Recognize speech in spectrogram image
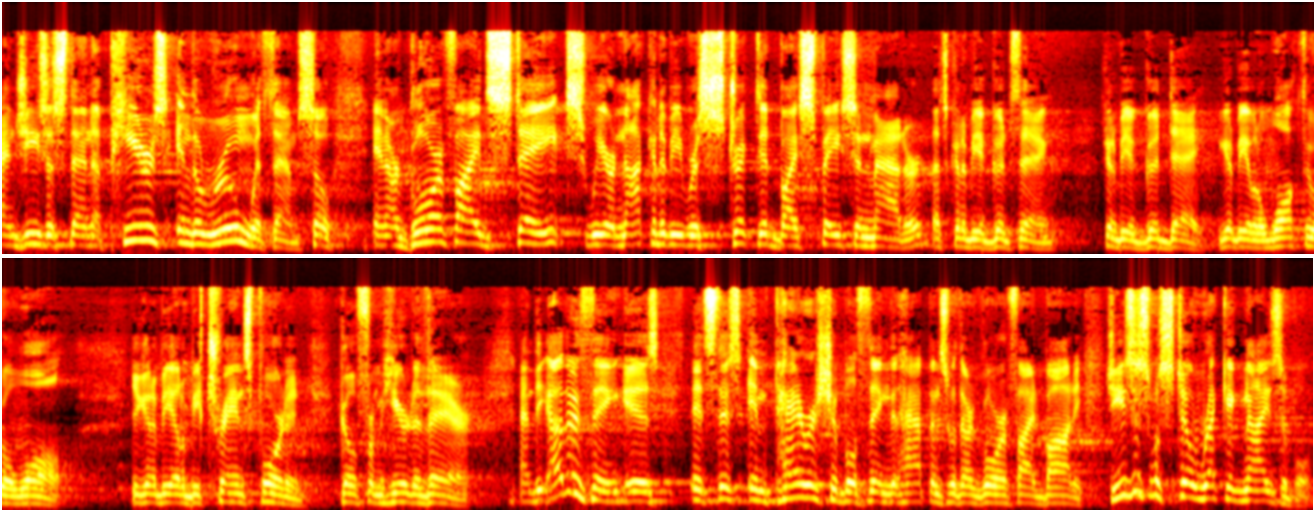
and Jesus then appears in the room with them. So, in our glorified state, we are not going to be restricted by space and matter. That's going to be a good thing. It's going to be a good day. You're going to be able to walk through a wall. You're going to be able to be transported, go from here to there. And the other thing is, it's this imperishable thing that happens with our glorified body. Jesus was still recognizable.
